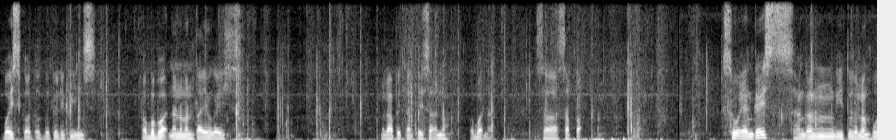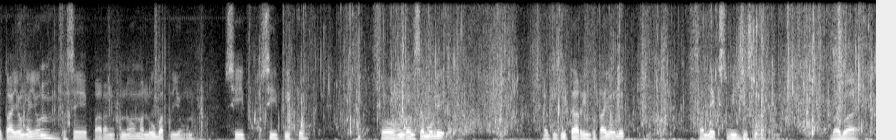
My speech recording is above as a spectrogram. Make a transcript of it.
Boy Scout of the Philippines. Pababa na naman tayo guys. Malapit na tayo sa ano, baba na sa sapa. So ayan guys, hanggang dito na lang po tayo ngayon kasi parang ano, malubat na yung ano, sip, sipi ko. So hanggang sa muli, magkikita rin po tayo ulit sa next videos natin. Bye bye.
